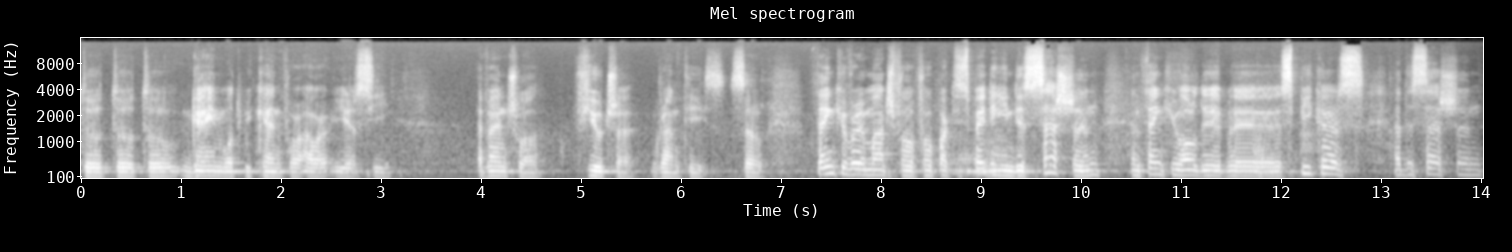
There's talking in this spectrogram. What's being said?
to, to, to gain what we can for our ERC eventual future grantees. So thank you very much for, for participating in this session and thank you all the uh, speakers at the session.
